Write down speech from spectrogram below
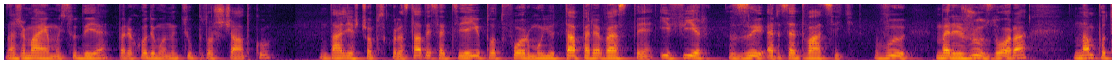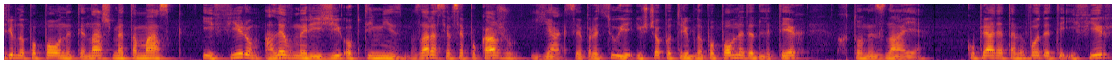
Нажимаємо сюди, переходимо на цю площадку. Далі, щоб скористатися цією платформою та перевести ефір з RC20 в мережу Zora, нам потрібно поповнити наш Metamask ефіром, але в мережі Optimism. Зараз я все покажу, як це працює і що потрібно поповнити для тих, хто не знає. Купляти та виводити ефір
